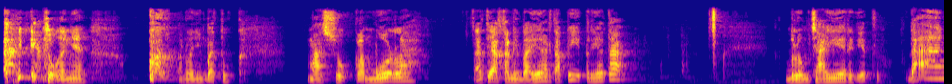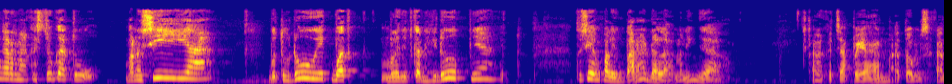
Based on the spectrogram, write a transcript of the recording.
hitungannya aduh yang batuk masuk lembur lah nanti akan dibayar tapi ternyata belum cair gitu dah nakes juga tuh manusia butuh duit buat melanjutkan hidupnya gitu. terus yang paling parah adalah meninggal. Karena kecapean atau misalkan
